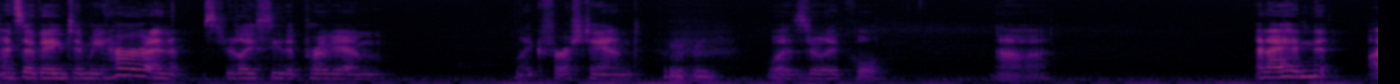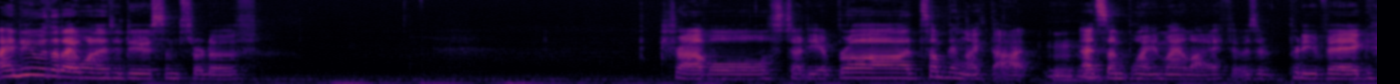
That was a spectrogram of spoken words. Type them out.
and so getting to meet her and really see the program like firsthand hmm was really cool. Uh, and I had I knew that I wanted to do some sort of travel, study abroad, something like that Mhm. at some point in my life. It was a pretty vague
